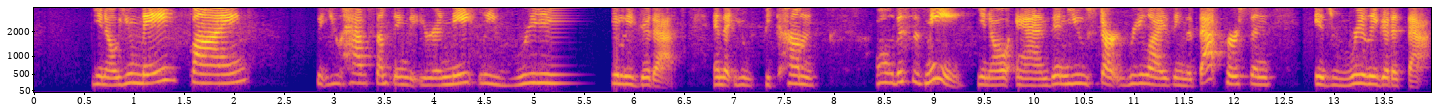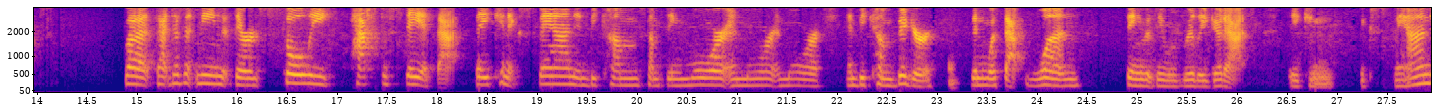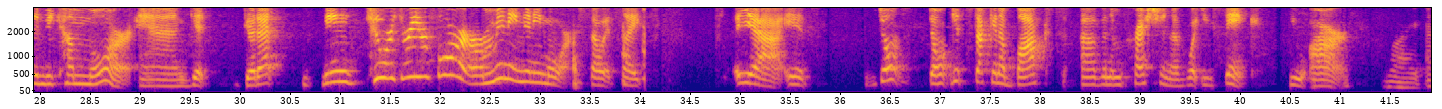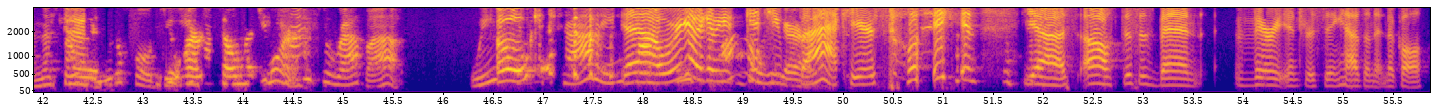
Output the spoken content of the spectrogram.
you know you may find that you have something that you're innately really, really good at and that you become oh this is me you know and then you start realizing that that person is really good at that but that doesn't mean that they're solely have to stay at that. They can expand and become something more and more and more and become bigger than what that one thing that they were really good at. They can expand and become more and get good at being two or three or four or many many more. So it's like yeah it's don't don't get stuck in a box of an impression of what you think you are Right. And that's so beautiful. Do you are so much more time to wrap up. We oh okay. chatting. Yeah, we're gonna, gonna get you here. back here so we can. Yes. Oh, this has been very interesting, hasn't it, Nicole?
